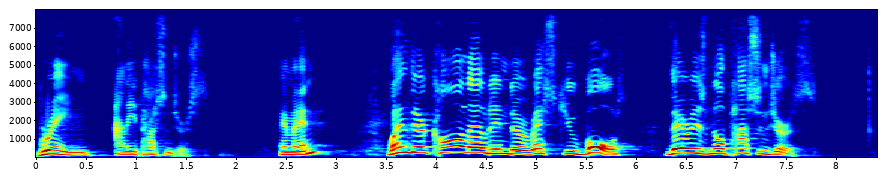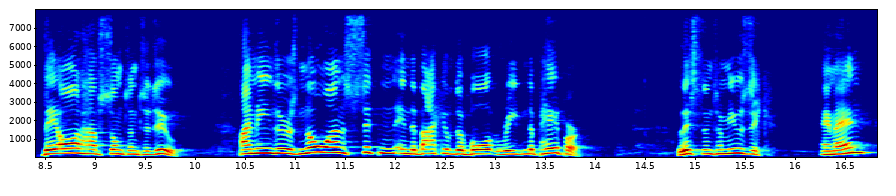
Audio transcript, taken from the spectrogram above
bring any passengers. Amen? When they're called out in their rescue boat, there is no passengers. They all have something to do. I mean, there's no one sitting in the back of the boat reading the paper, listening to music. Amen?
